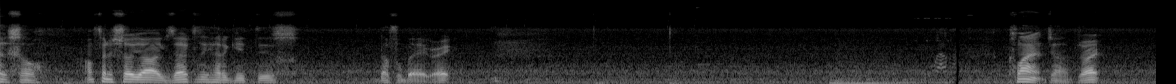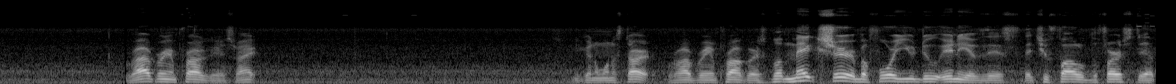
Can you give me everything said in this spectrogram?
Alright, so I'm finna show y'all exactly how to get this duffel bag, right? Client jobs, right? Robbery in progress, right? You're gonna want to start robbery in progress, but make sure before you do any of this that you follow the first step,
